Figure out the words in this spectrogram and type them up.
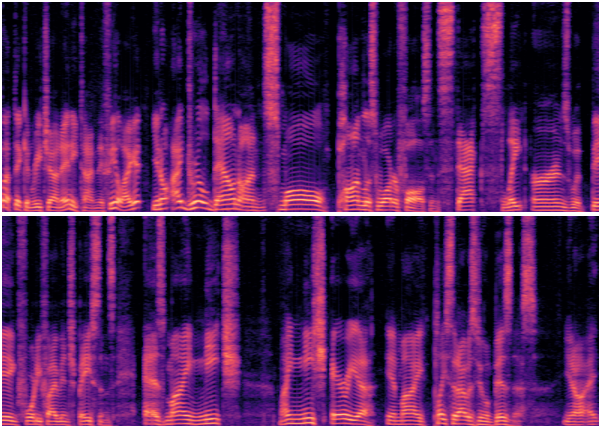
but they can reach out anytime they feel like it. You know, I drilled down on small pondless waterfalls and stacked slate urns with big 45 inch basins as my niche, my niche area in my place that I was doing business. You know, I,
